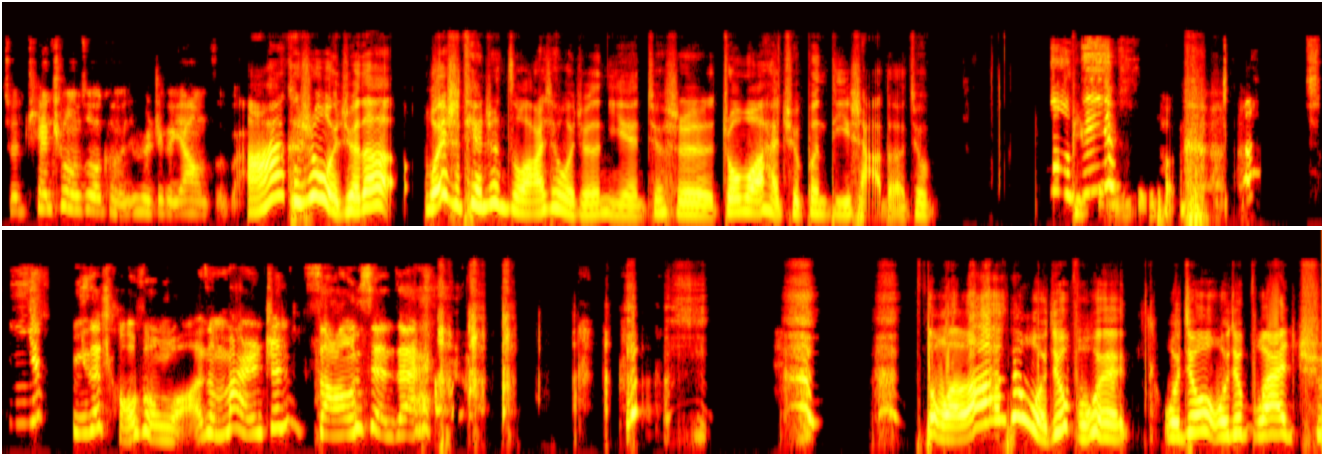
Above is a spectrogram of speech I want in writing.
就天秤座可能就是这个样子吧。啊，可是我觉得我也是天秤座，而且我觉得你就是周末还去蹦迪啥的，就比我们折腾。你在嘲讽我？怎么骂人真脏？现在 怎么了？那我就不会，我就我就不爱出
